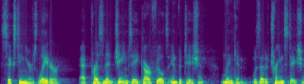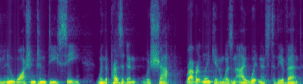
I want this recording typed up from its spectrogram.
Sixteen years later, at President James A. Garfield's invitation, Lincoln was at a train station in Washington, D.C. when the president was shot. Robert Lincoln was an eyewitness to the event.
